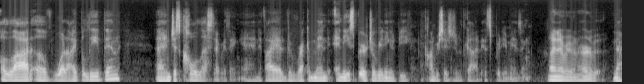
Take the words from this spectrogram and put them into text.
a lot of what I believed in and just coalesced everything. And if I had to recommend any spiritual reading, it would be Conversations with God. It's pretty amazing. I never even heard of it. No.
